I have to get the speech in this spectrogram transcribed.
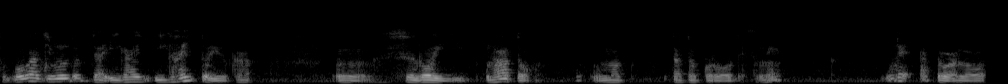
そこが自分にとっては意外意外というか、うん、すごいなと思ったところですね。であとあの、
